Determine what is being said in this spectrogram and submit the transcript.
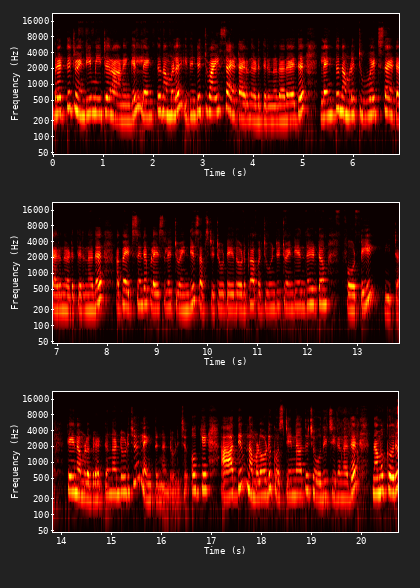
breadth twenty metre ആണെങ്കിൽ ലെങ്ത് നമ്മൾ ഇതിന്റെ ട്വൈസ് ആയിട്ടായിരുന്നു എടുത്തിരുന്നത്. അതായത് ലെങ്ത് നമ്മൾ ടു എക്സ് ആയിട്ടായിരുന്നു എടുത്തിരുന്നത്. അപ്പോൾ എക്സിന്റെ പ്ലേസിൽ ട്വന്റി സബ്സ്റ്റിറ്റ്യൂട്ട് ചെയ്ത് കൊടുക്കുക. അപ്പോൾ ടു ഇന്റു ട്വന്റി എന്ത് കിട്ടും? ഫോർട്ടി മീറ്റർ ടേ നമ്മൾ ബ്രെഡും കണ്ടുപിടിച്ചു ലെങ്ത്തും കണ്ടുപിടിച്ചു. ഓക്കെ ആദ്യം നമ്മളോട് ക്വസ്റ്റ്യനകത്ത് ചോദിച്ചിരുന്നത് നമുക്കൊരു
